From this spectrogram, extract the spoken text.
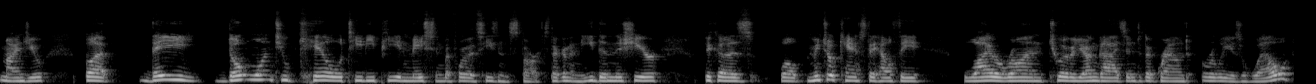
mind you. But they don't want to kill TDP and Mason before the season starts. They're going to need them this year because well, Mitchell can't stay healthy. Why run two other young guys into the ground early as well?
